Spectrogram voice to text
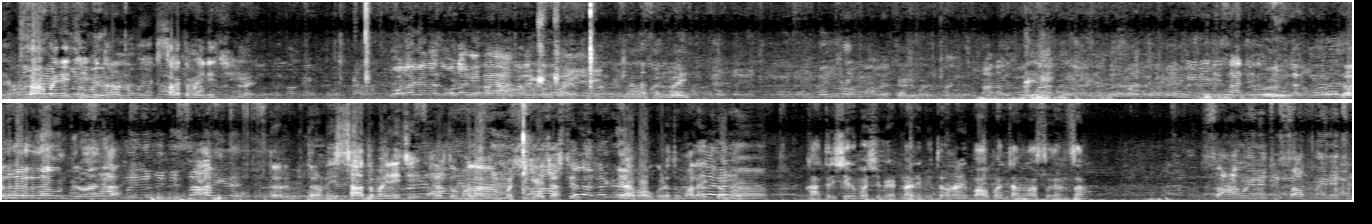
एक सहा महिन्याची मित्रांनो एक सात महिन्याची. तर मित्रांनो ही सात महिन्याची जर तुम्हाला म्हशी घ्यायची असतील या भाऊकडे तुम्हाला एकदम खात्रीशीर म्हशी भेटणार आहे मित्रांनो आणि भाव पण चांगला असतो त्यांचा. सहा महिन्याची सात महिन्याची.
